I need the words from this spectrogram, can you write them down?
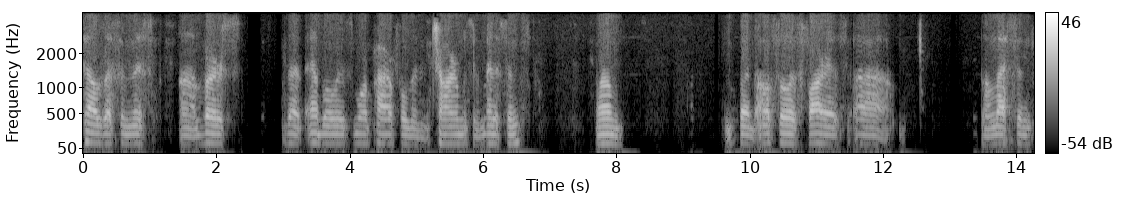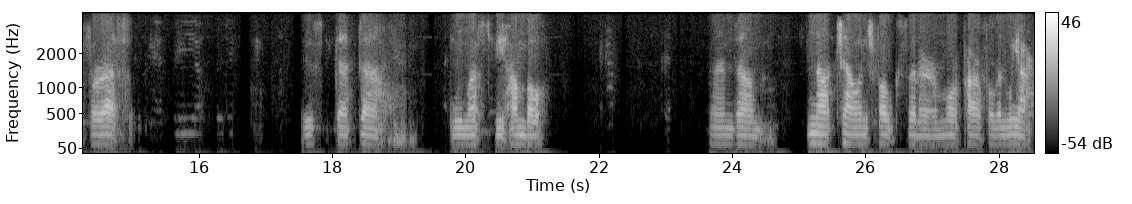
tells us in this uh, verse that Ebo is more powerful than charms or medicines, um, but also as far as uh, the lesson for us is that uh, we must be humble and um, not challenge folks that are more powerful than we are.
